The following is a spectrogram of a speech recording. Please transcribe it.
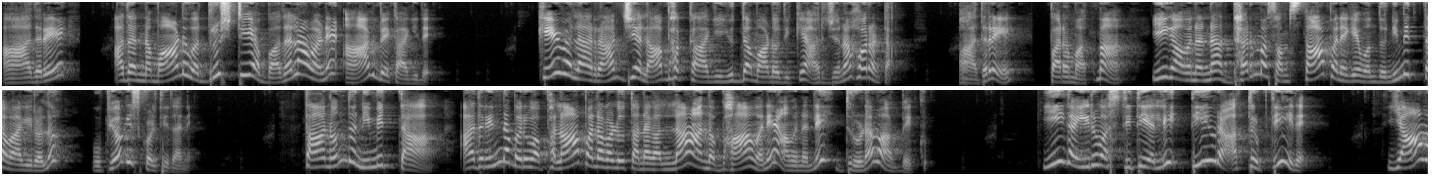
ಆದರೆ ಅದನ್ನ ಮಾಡುವ ದೃಷ್ಟಿಯ ಬದಲಾವಣೆ ಆಗಬೇಕಾಗಿದೆ. ಕೇವಲ ರಾಜ್ಯ ಲಾಭಕ್ಕಾಗಿ ಯುದ್ಧ ಮಾಡೋದಿಕ್ಕೆ ಅರ್ಜುನ ಹೊರಟ. ಆದರೆ ಪರಮಾತ್ಮ ಈಗ ಅವನನ್ನ ಧರ್ಮ ಸಂಸ್ಥಾಪನೆಗೆ ಒಂದು ನಿಮಿತ್ತವಾಗಿರಲು ಉಪಯೋಗಿಸ್ಕೊಳ್ತಿದ್ದಾನೆ. ತಾನೊಂದು ನಿಮಿತ್ತ ಅದರಿಂದ ಬರುವ ಫಲಾಫಲಗಳು ತನಗಲ್ಲ ಅನ್ನೋ ಭಾವನೆ ಅವನಲ್ಲಿ ದೃಢವಾಗಬೇಕು. ಈಗ ಇರುವ ಸ್ಥಿತಿಯಲ್ಲಿ ತೀವ್ರ ಅತೃಪ್ತಿ ಇದೆ. ಯಾವ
